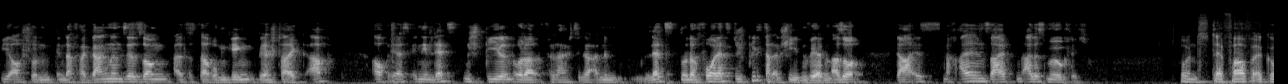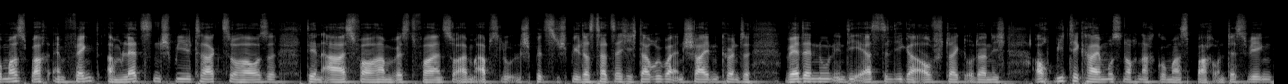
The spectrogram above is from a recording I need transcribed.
wie auch schon in der vergangenen Saison, als es darum ging, wer steigt ab, auch erst in den letzten Spielen oder vielleicht sogar an dem letzten oder vorletzten Spieltag entschieden werden. Also da ist nach allen Seiten alles möglich. Und der VfL Gummersbach empfängt am letzten Spieltag zu Hause den ASV Hamm-Westfalen zu einem absoluten Spitzenspiel, das tatsächlich darüber entscheiden könnte, wer denn nun in die erste Liga aufsteigt oder nicht. Auch Bietigheim muss noch nach Gummersbach und deswegen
